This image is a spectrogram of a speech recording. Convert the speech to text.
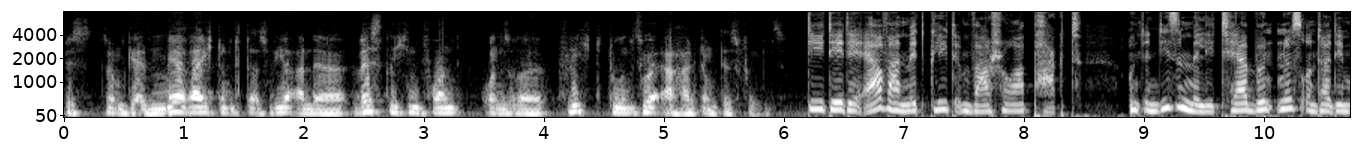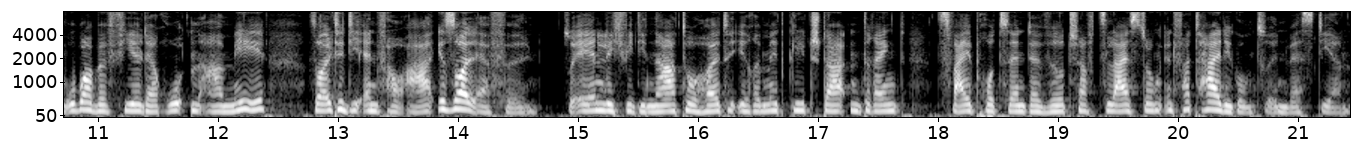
bis zum Gelben Meer reicht und dass wir an der westlichen Front unsere Pflicht tun zur Erhaltung des Friedens. Die DDR war Mitglied im Warschauer Pakt. Und in diesem Militärbündnis unter dem Oberbefehl der Roten Armee sollte die NVA ihr Soll erfüllen. So ähnlich wie die NATO heute ihre Mitgliedstaaten drängt, zwei Prozent der Wirtschaftsleistung in Verteidigung zu investieren.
